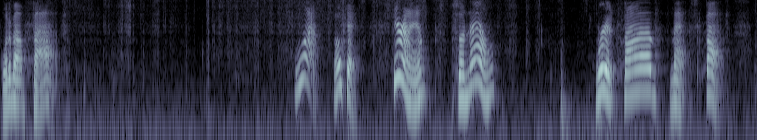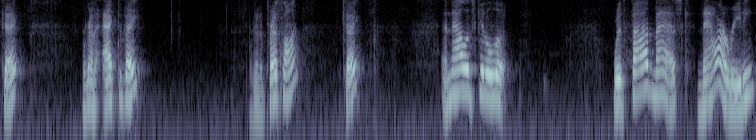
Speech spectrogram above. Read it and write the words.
What about five? Wow. Okay. Here I am. So now we're at five masks. Five. Okay. We're going to activate. We're going to press on. Okay. And now let's get a look. With five masks, now our reading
